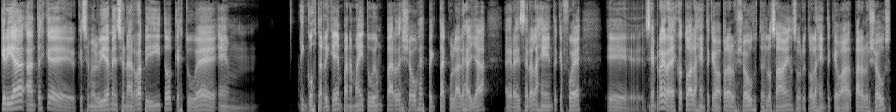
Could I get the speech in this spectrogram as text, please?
Quería, antes que, que se me olvide mencionar rapidito, que estuve en, en Costa Rica y en Panamá y tuve un par de shows espectaculares allá. Agradecer a la gente que fue eh, siempre agradezco a toda la gente que va para los shows, ustedes lo saben, sobre todo la gente que va para los shows,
